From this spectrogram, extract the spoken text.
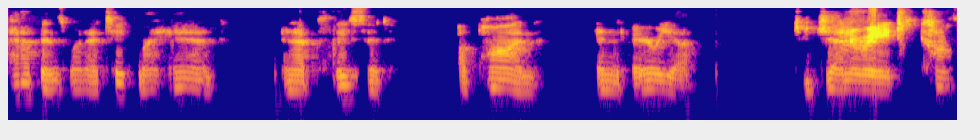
happens when I take my hand and I place it upon an area to generate comfort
